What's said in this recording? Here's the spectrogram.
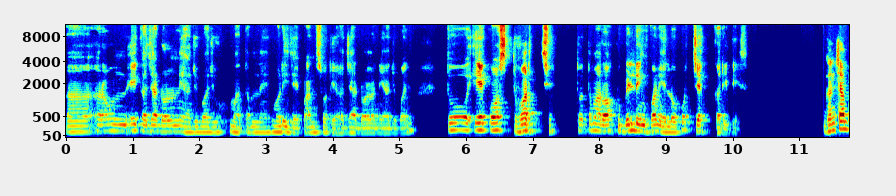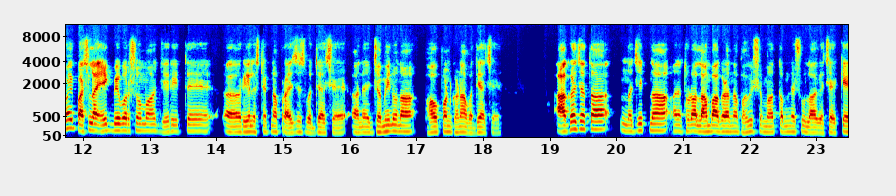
અરાઉન્ડ એક હજાર ડોલરની આજુબાજુમાં તમને મળી જાય પાંચસો થી હજાર ડોલરની આજુબાજુ. તો એ કોસ્ટ વર્થ છે. તો તમારું આખું બિલ્ડિંગ પણ એ લોકો ચેક કરી દેશે ઘનશ્યામભાઈ, પાછલા એક બે વર્ષોમાં જે રીતે રિયલ એસ્ટેટના પ્રાઇસીસ વધ્યા છે અને જમીનોના ભાવ પણ ઘણા વધ્યા છે, આગળ જતા નજીકના અને થોડા લાંબા ગાળાના ભવિષ્યમાં તમને શું લાગે છે કે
